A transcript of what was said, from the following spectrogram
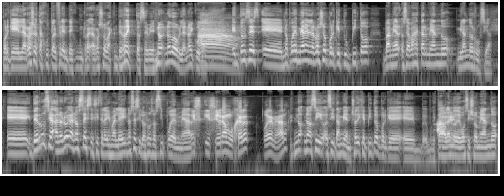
Porque el arroyo Claro. está justo al frente, es un arroyo bastante recto, se ve, no, no dobla, no hay curva. Ah. Entonces, eh, no puedes mear en el arroyo porque tu pito va a mear, o sea, vas a estar meando, mirando Rusia. Eh, de Rusia a Noruega no sé si existe la misma ley, no sé si los rusos sí pueden mear. ¿Y, si- y si una mujer puede mear? No, no, sí, sí, también. Yo dije pito porque, eh, porque estaba Ah, hablando de vos y yo meando.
